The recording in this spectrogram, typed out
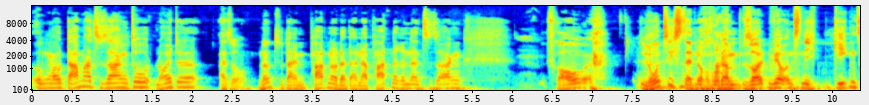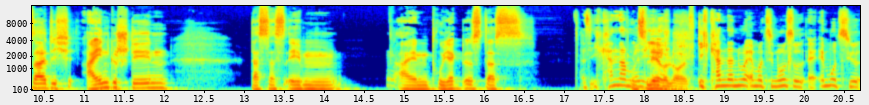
irgendwo da mal zu sagen, so, Leute, also ne, zu deinem Partner oder deiner Partnerin dann zu sagen, Frau, lohnt sich's denn noch? Oder sollten wir uns nicht gegenseitig eingestehen, dass das eben ein Projekt ist, das Also ich kann da ins Leere ich, läuft. Ich kann da nur emotionslos, äh, emotion,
